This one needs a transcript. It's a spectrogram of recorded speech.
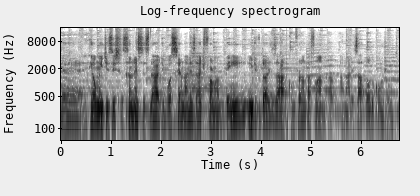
é, realmente existe essa necessidade de você analisar de forma bem individualizada, como o Fernando está falando, analisar todo o conjunto.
